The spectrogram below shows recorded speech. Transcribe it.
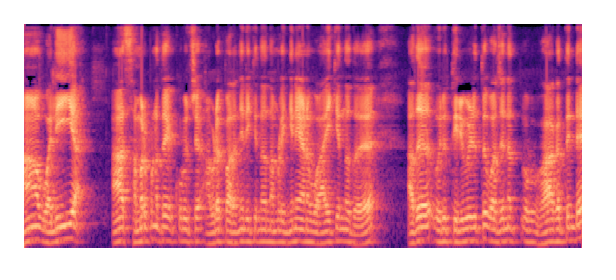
ആ വലിയ ആ സമർപ്പണത്തെക്കുറിച്ച് അവിടെ പറഞ്ഞിരിക്കുന്നത് നമ്മൾ ഇങ്ങനെയാണ് വായിക്കുന്നത്. അത് ഒരു തിരുവഴുത്ത് വചന ഭാഗത്തിന്റെ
